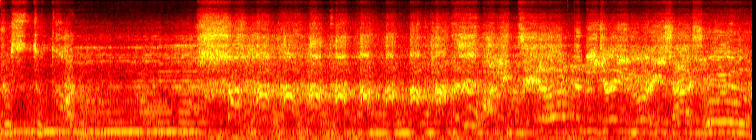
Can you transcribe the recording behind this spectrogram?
প্রস্তুত হন। আমি বিজয়ী মহিষাসুর।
